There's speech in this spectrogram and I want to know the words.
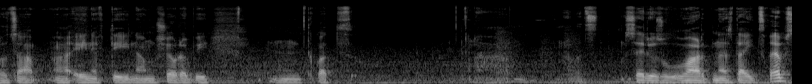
როცა NFT ნამუშევრები თქვათ სერიოზულ ვარდნას დაიწყებს.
